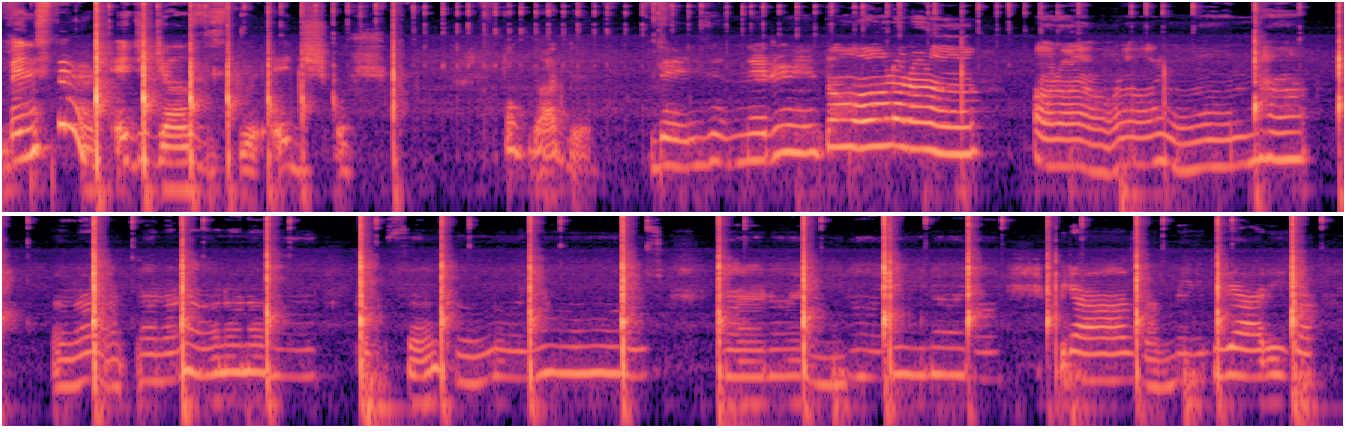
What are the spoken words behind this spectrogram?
Ben istemiyorum. Ece Cağız istiyor. Ece boş. Topla hadi. Çok sıkılıyoruz. Birazdan beni bir arayacak.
